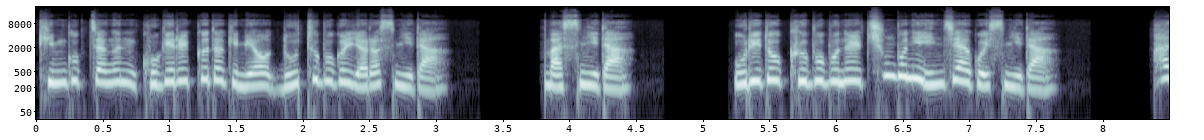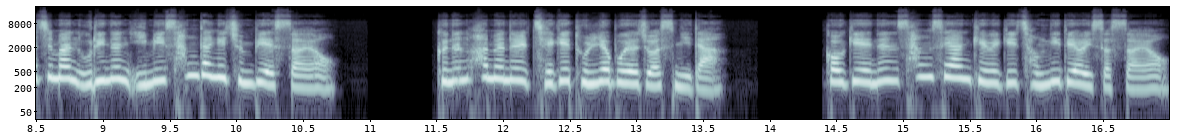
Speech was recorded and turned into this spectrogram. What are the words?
김 국장은 고개를 끄덕이며 노트북을 열었습니다. 맞습니다. 우리도 그 부분을 충분히 인지하고 있습니다. 하지만 우리는 이미 상당히 준비했어요. 그는 화면을 제게 돌려 보여주었습니다. 거기에는 상세한 계획이 정리되어 있었어요.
